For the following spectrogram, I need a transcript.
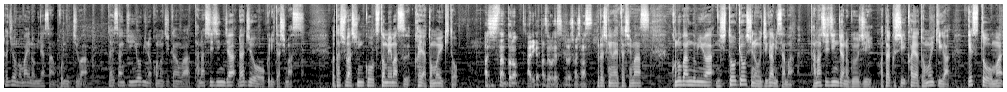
ラジオの前の皆さんこんにちは。第3金曜日のこの時間は田無神社ラジオをお送りいたします。私は進行を務めます茅智之とアシスタントの有賀達郎です。よろしくお願いします。よろしくお願いいたしますこの番組は西東京市の氏神様田無神社の宮司私茅智之がゲストをお,、ま、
